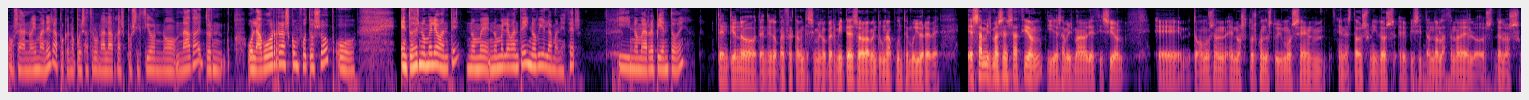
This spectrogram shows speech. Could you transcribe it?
o sea, no hay manera, porque no puedes hacer una larga exposición, no nada, entonces o la borras con Photoshop o... Entonces no me levanté, no me, no me levanté y no vi el amanecer. Y no me arrepiento, ¿eh? Te entiendo, te entiendo perfectamente. Si me lo permites, solamente un apunte muy breve. Esa misma sensación y esa misma decisión eh, tomamos en, nosotros cuando estuvimos en, Estados Unidos eh, visitando la zona de los, de los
